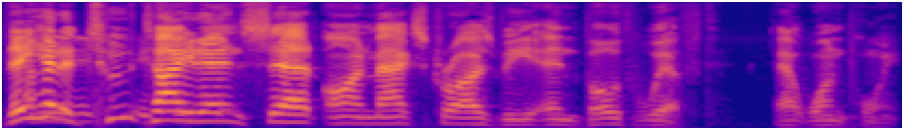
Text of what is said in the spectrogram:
They I had mean, a two it's tight just- end set on Maxx Crosby, and both whiffed at one point.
